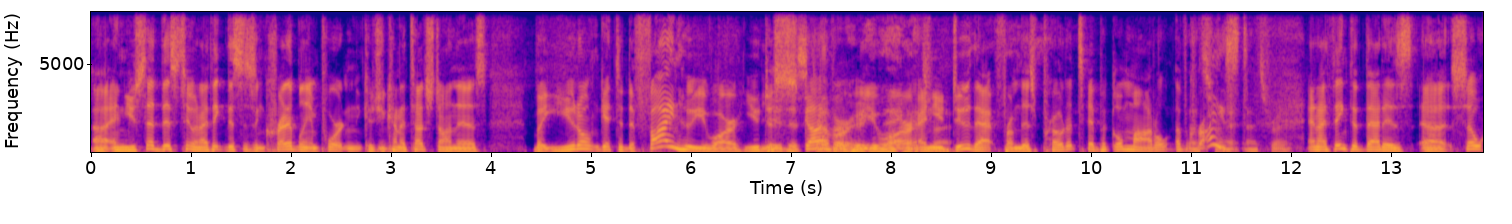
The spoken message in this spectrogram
Uh, and you said this too, and I think this is incredibly important because you kind of touched on this. But you don't get to define who you are; you, discover, discover who who you you are. are, That's and you do that from this prototypical model of That's Christ. right. That's right. And I think that that is uh, so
